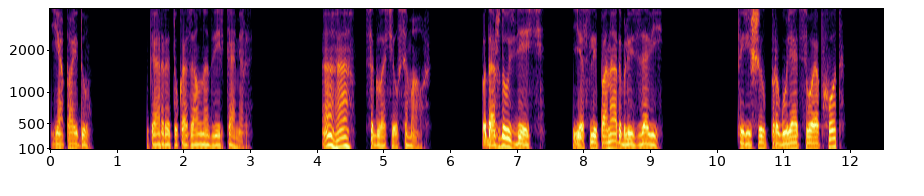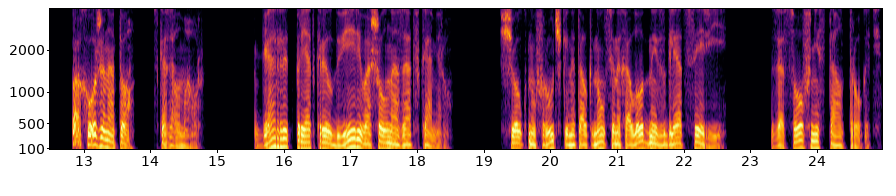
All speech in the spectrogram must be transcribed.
«Я пойду», Гаррет указал на дверь камеры. «Ага», — согласился Маур. «Подожду здесь. Если понадоблюсь, зови». «Ты решил прогулять свой обход?» «Похоже на то», — сказал Маур. Гаррет приоткрыл дверь и вошел назад в камеру. Щелкнув ручкой, натолкнулся на холодный взгляд Серии. Засов не стал трогать.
